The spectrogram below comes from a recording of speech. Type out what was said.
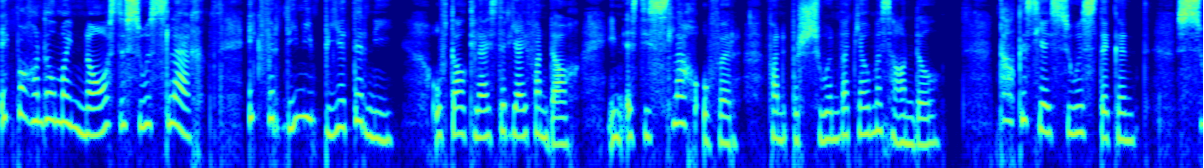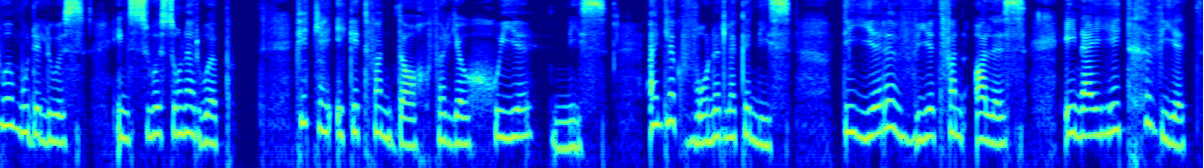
Ek behandel my naaste so sleg. Ek verdien nie beter nie. Of dalk luister jy vandag en is die slagoffer van 'n persoon wat jou mishandel. Dalk is jy so stikkend, so moedeloos en so sonder hoop. Weet jy, ek het vandag vir jou goeie nuus. Eintlik wonderlike nuus. Die Here weet van alles en hy het geweet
